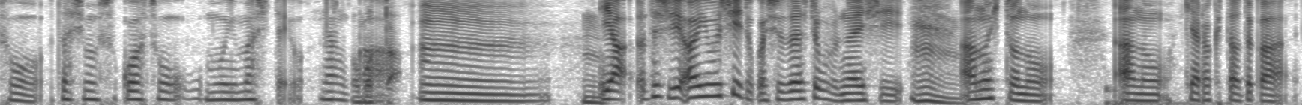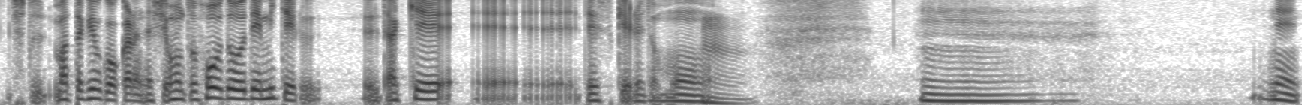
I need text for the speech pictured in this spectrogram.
そう私もそこはそう思いましたよ。なんかうん。うん。いや私 IOC とか取材したことないし、うん。あの人のあのキャラクターとかちょっと全くよくわからないし本当報道で見てるだけ、えーですけれども、うん。ね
